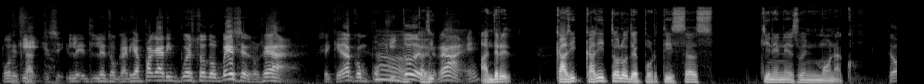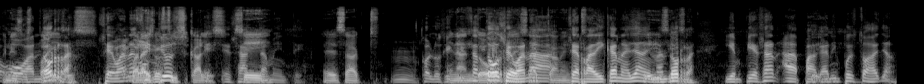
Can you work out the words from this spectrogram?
Porque Exacto. le, le tocaría pagar impuestos dos veces, o sea, se queda con poquito Ah, de casi- verdad. ¿eh? Andrés, casi, casi todos los deportistas tienen eso en Mónaco. en o esos Andorra. países, Se van a sitios fiscales. Sí, Exactamente. Exacto. Mm, con los En ciclistas Andorra, todos se van a, se radican allá Sí, en Andorra sí. y empiezan a pagar Sí. impuestos allá.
